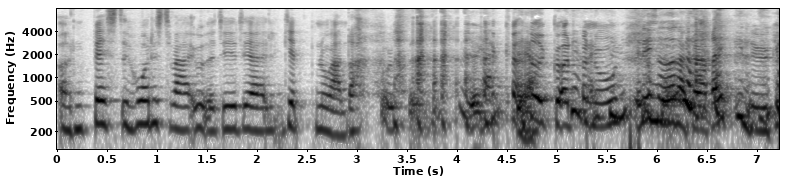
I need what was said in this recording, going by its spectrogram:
og den bedste, hurtigste vej ud af det, det er at hjælpe nogle andre. Gør Ja. noget godt for nogen. Det er noget, der gør rigtig lykke,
